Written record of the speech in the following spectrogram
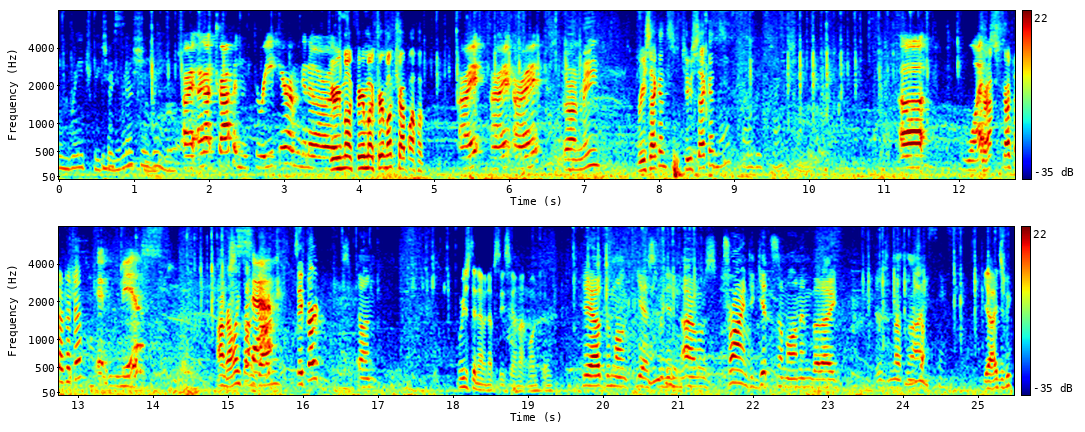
Enraged regeneration. range. Alright, I got trap in three here. I'm gonna. Fairy monk. Fairy monk. Fairy monk. Trap off of. Alright, alright, alright. They're on me. Three seconds. Two seconds. Uh, what? Trap. Trap. Trap. Trap. Trap. It missed? I'm Rallying stunned. Sack? Done. Safeguard. Done. We just didn't have enough CC on that monk there. Yeah, the monk. Yes, we didn't. I was trying to get some on him, but I there's nothing. I, Paralysis. Yeah, I just we,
